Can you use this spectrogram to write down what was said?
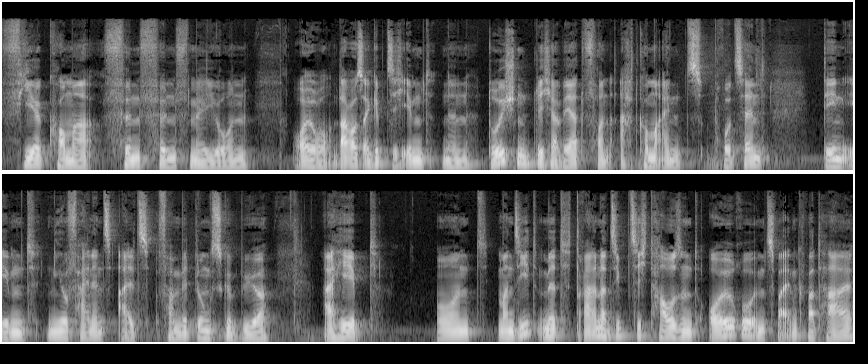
4,55 Millionen Euro. Euro. Und daraus ergibt sich eben ein durchschnittlicher Wert von 8,1 Prozent, den eben Neo Finance als Vermittlungsgebühr erhebt. Und man sieht mit 370.000 Euro im zweiten Quartal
